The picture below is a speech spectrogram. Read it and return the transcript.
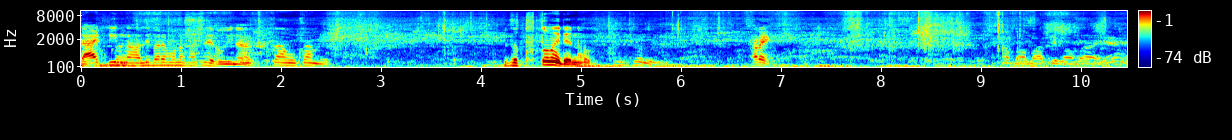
ডায়েট ডিম না হলে পারে মনে করছে হই না। কাম কামে। এটা থুতো নাই রে নাও আরে বাবা তে বাবা হ্যাঁ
